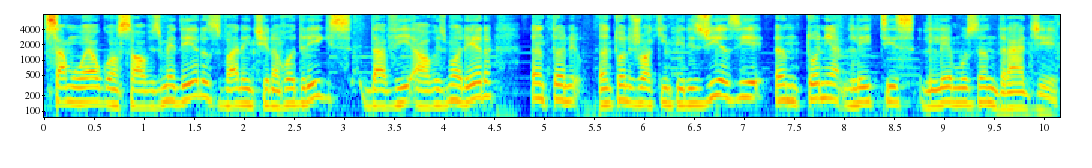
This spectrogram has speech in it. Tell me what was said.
Samuel Gonçalves Medeiros, Valentina Rodrigues, Davi Alves Moreira, Antônio, Antônio Joaquim Pires Dias e Antônia Leites Lemos Andrade.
